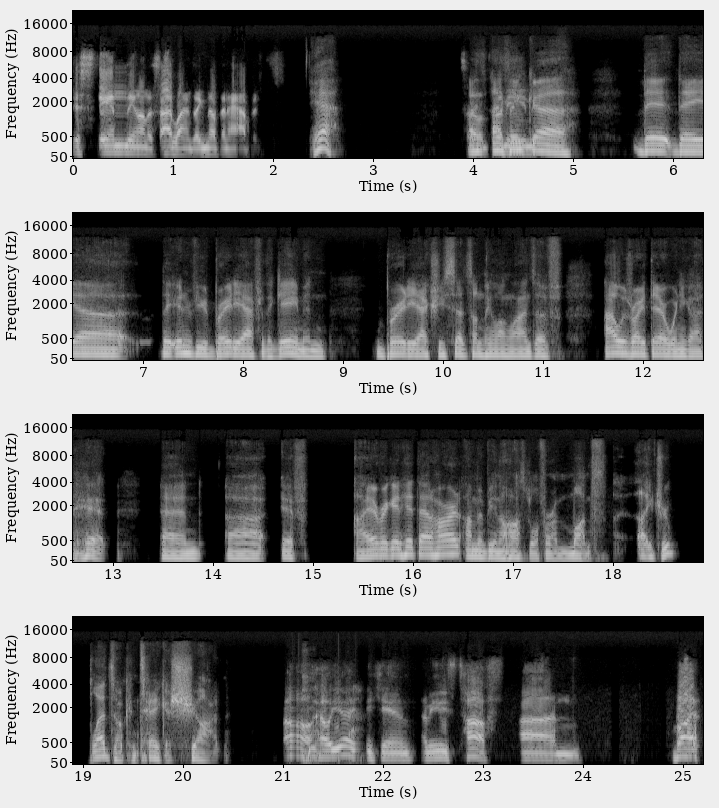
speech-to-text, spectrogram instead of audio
just standing on the sidelines like nothing happened. Yeah, So I, I, think mean, uh, they they uh, they interviewed Brady after the game, and Brady actually said something along the lines of, "I was right there when you got hit, and uh, if I ever get hit that hard, I'm gonna be in the hospital for a month." Like Drew Bledsoe can take a shot. Oh hell yeah, he can. I mean, he's tough. Um, but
